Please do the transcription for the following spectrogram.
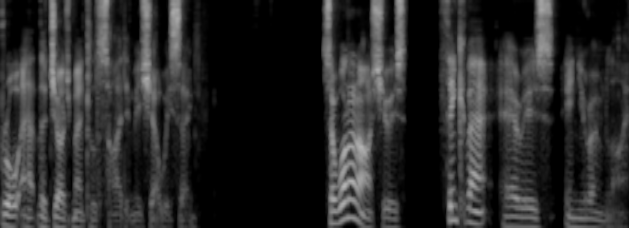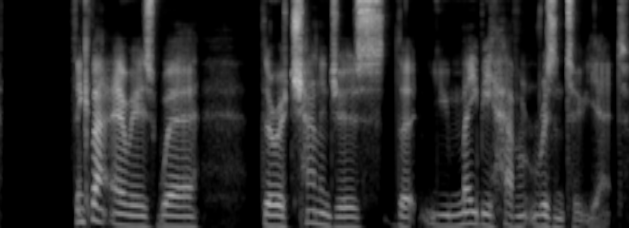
brought out the judgmental side of me, shall we say. So, what I'd ask you is think about areas in your own life. Think about areas where there are challenges that you maybe haven't risen to yet.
